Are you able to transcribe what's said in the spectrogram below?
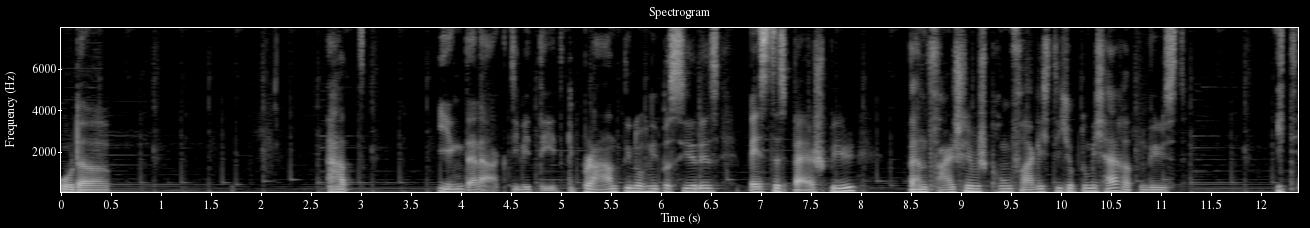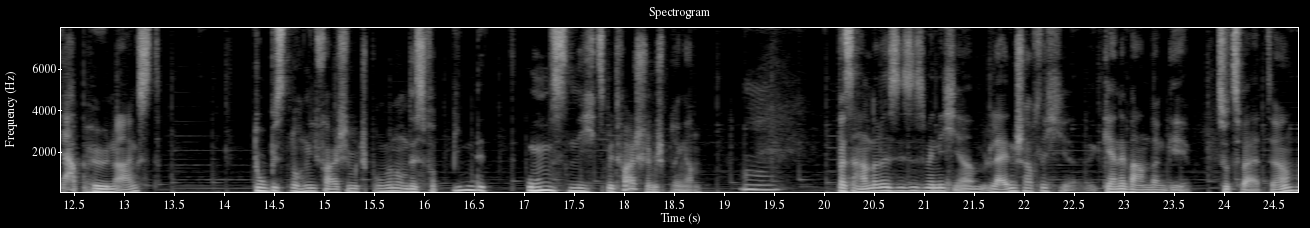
oder hat irgendeine Aktivität geplant, die noch nie passiert ist. Bestes Beispiel, beim Fallschirmsprung frage ich dich, ob du mich heiraten willst. Ich habe Höhenangst. Du bist noch nie Fallschirm gesprungen und es verbindet uns nichts mit Fallschirmspringen. Mhm. Was anderes ist es, wenn ich äh, leidenschaftlich gerne wandern gehe, zu zweit. Ja?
